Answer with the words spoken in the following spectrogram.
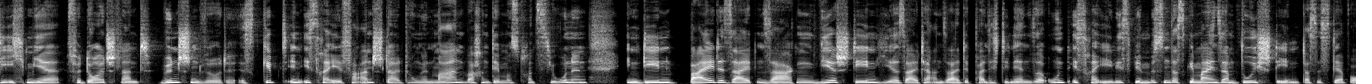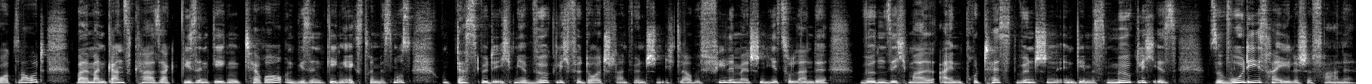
die ich mir für Deutschland wünschen würde. Es gibt in Israel Veranstaltungen, Mahnwachen, Demonstrationen, in denen beide Seiten sagen, sagen, wir stehen hier Seite an Seite, Palästinenser und Israelis. Wir müssen das gemeinsam durchstehen. Das ist der Wortlaut, weil man ganz klar sagt, wir sind gegen Terror und wir sind gegen Extremismus. Und das würde ich mir wirklich für Deutschland wünschen. Ich glaube, viele Menschen hierzulande würden sich mal einen Protest wünschen, in dem es möglich ist, sowohl die israelische Fahne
